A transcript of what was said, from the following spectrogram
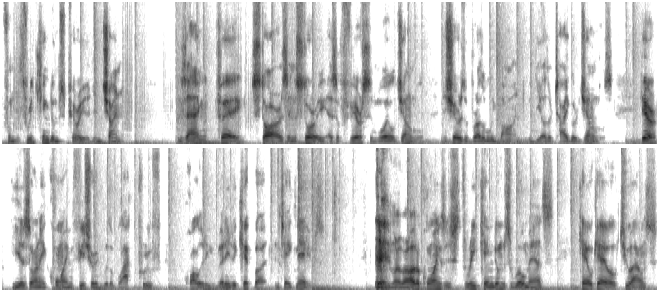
from the Three Kingdoms period in China. Zhang Fei stars in the story as a fierce and loyal general and shares a brotherly bond with the other tiger generals. Here, he is on a coin featured with a black proof quality, ready to kick butt and take names. One of our other coins is Three Kingdoms Romance KOKO 2 ounce.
